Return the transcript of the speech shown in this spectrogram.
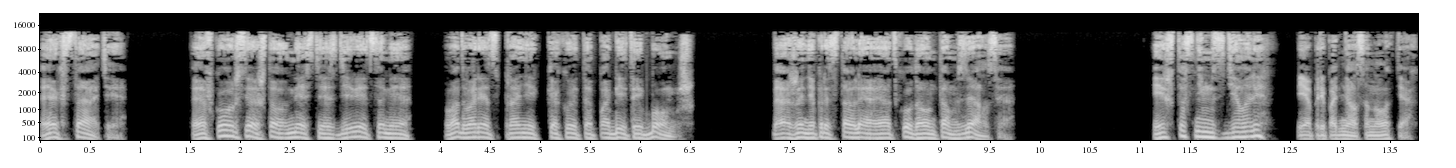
И, кстати, ты в курсе, что вместе с девицами во дворец проник какой-то побитый бомж? Даже не представляя, откуда он там взялся. «И что с ним сделали?» Я приподнялся на локтях.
